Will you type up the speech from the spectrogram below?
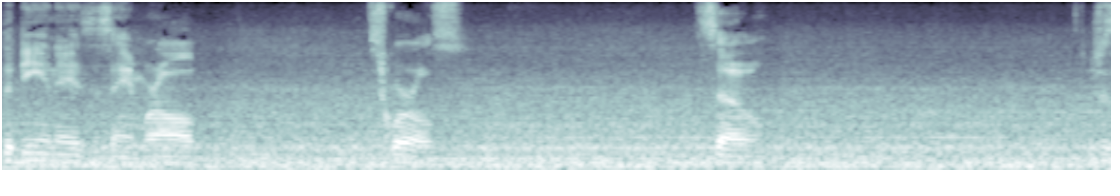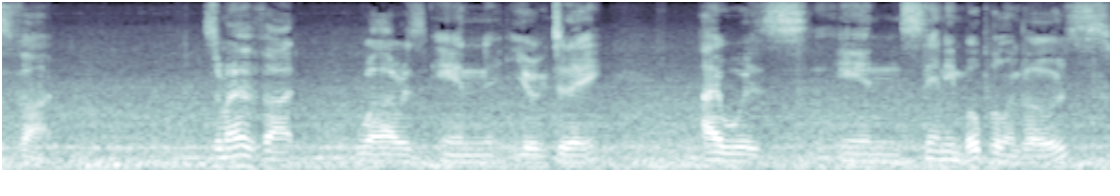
The DNA is the same. We're all squirrels. So, just thought. So, my other thought while I was in yoga today, I was in standing bow pulling pose,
